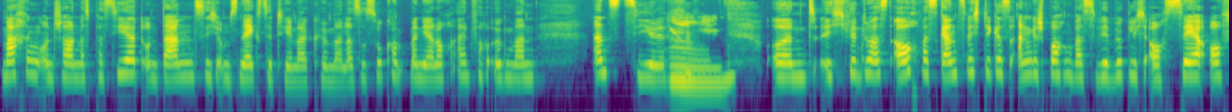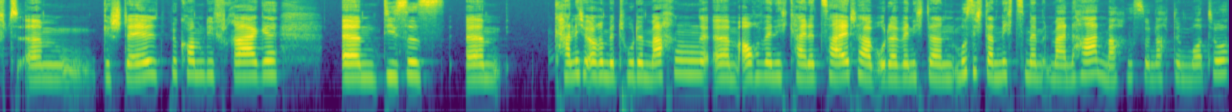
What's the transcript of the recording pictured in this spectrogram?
machen und schauen, was passiert und dann sich ums nächste Thema kümmern. Also so kommt man ja noch einfach irgendwann ans Ziel. Mhm. Und ich finde, du hast auch was ganz Wichtiges angesprochen, was wir wirklich auch sehr oft ähm, gestellt bekommen, die Frage, ähm, dieses, ähm, kann ich eure Methode machen, ähm, auch wenn ich keine Zeit habe oder wenn ich dann, muss ich dann nichts mehr mit meinen Haaren machen, so nach dem Motto.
